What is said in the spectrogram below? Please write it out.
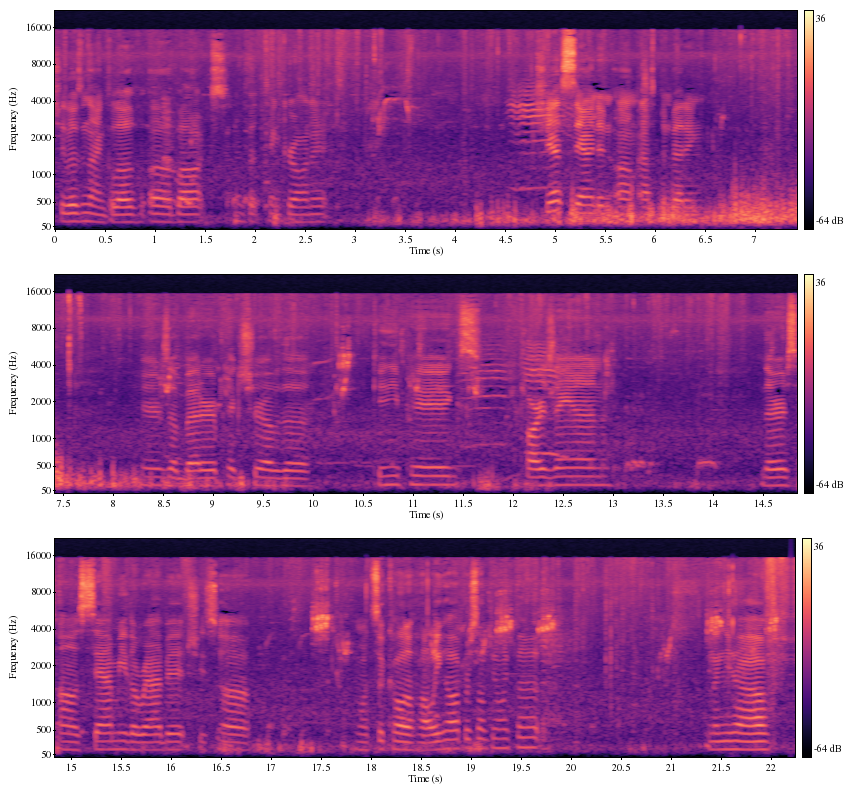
She lives in that glove uh, box. I put Tinker on it. She has sand and um, aspen bedding. Here's a better picture of the guinea pigs. Tarzan. There's uh, Sammy the rabbit. She's uh, what's it called, a hollyhock or something like that. And then you have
